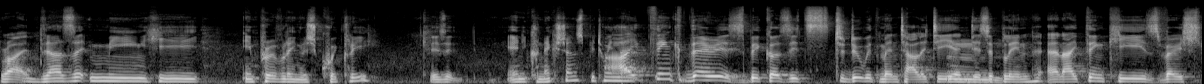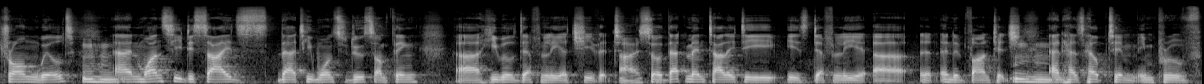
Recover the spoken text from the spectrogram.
Right. Does it mean he improved English quickly? Is it any connections between that? I think there is because it's to do with mentality mm. and discipline. And I think he is very strong willed. Mm-hmm. And once he decides that he wants to do something, uh, he will definitely achieve it. So that mentality is definitely uh, an advantage mm-hmm. and has helped him improve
